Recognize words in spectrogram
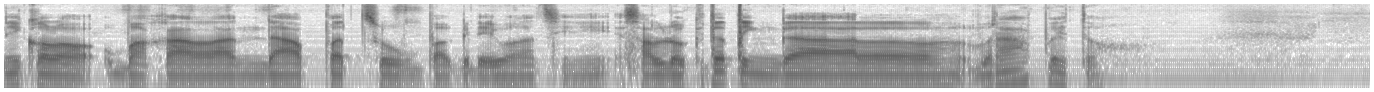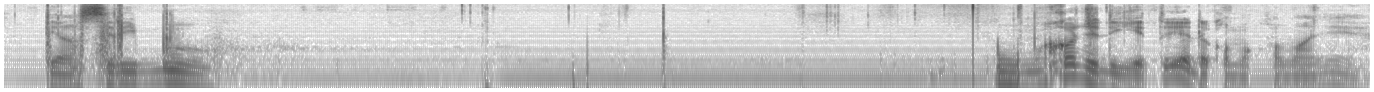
Ini kalau bakalan dapat sumpah gede banget sini. Saldo kita tinggal berapa itu? Tinggal seribu. Hmm, kok jadi gitu ya ada koma-komanya ya?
